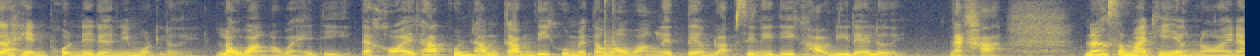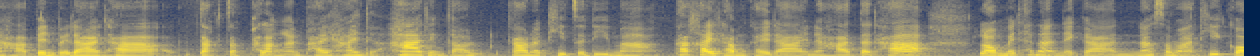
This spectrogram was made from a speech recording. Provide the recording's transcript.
จะเห็นผลในเดือนนี้หมดเลย ระวังเอาไว้ให้ดี แต่ขอให้ถ้าคุณทำกรรมดีคุณไม่ต้องระวังเลยเตรียมรับสิ่งดีๆข่าวดีได้เลยนะคะ นั่งสมาธิอย่างน้อยนะคะ เป็นไปได้ถ้าจากจากพลังงานไพ่ให้ห้าถึงเก้านาทีจะดีมาก ถ้าใครทำใครได้นะคะ แต่ถ้าเราไม่ถนัดในการนั่งสมาธิก็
